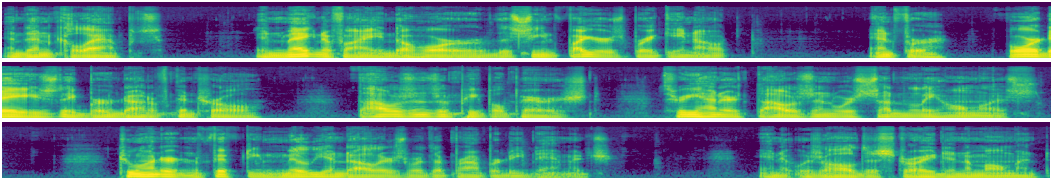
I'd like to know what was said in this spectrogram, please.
and then collapsed, in magnifying the horror of the scene fires breaking out. And for four days they burned out of control Thousands of people perished. 300,000 were suddenly homeless. $250 million worth of property damage. And it was all destroyed in a moment.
